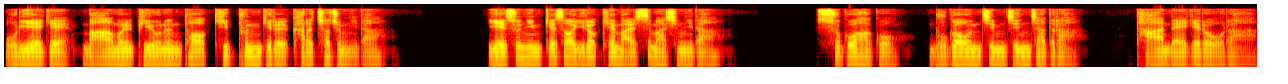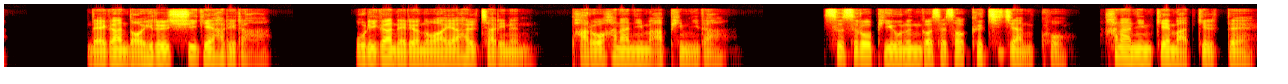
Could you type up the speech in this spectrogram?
우리에게 마음을 비우는 더 깊은 길을 가르쳐 줍니다. 예수님께서 이렇게 말씀하십니다. 수고하고 무거운 짐진 자들아, 다 내게로 오라. 내가 너희를 쉬게 하리라. 우리가 내려놓아야 할 자리는 바로 하나님 앞입니다. 스스로 비우는 것에서 그치지 않고 하나님께 맡길 때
